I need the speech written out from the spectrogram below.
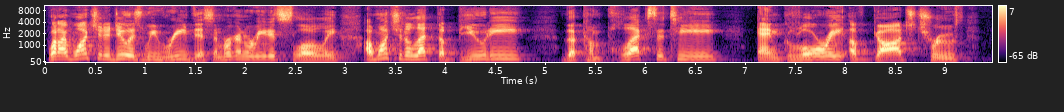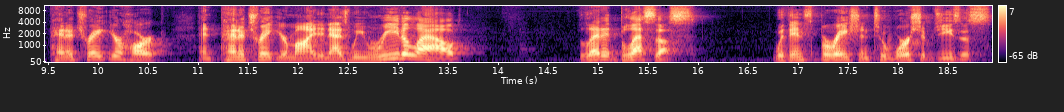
what I want you to do as we read this, and we're going to read it slowly, I want you to let the beauty, the complexity, and glory of God's truth penetrate your heart and penetrate your mind. And as we read aloud, let it bless us with inspiration to worship Jesus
